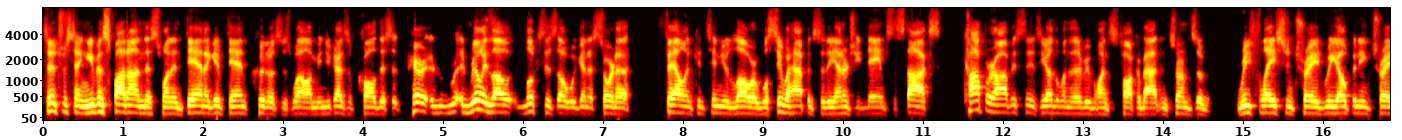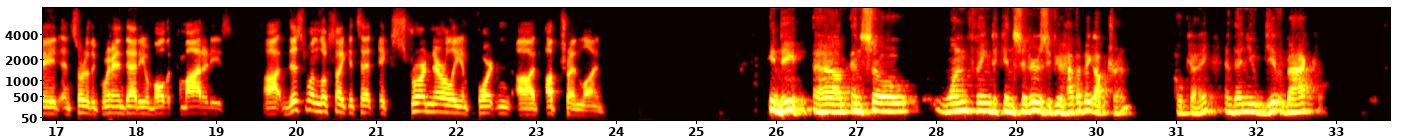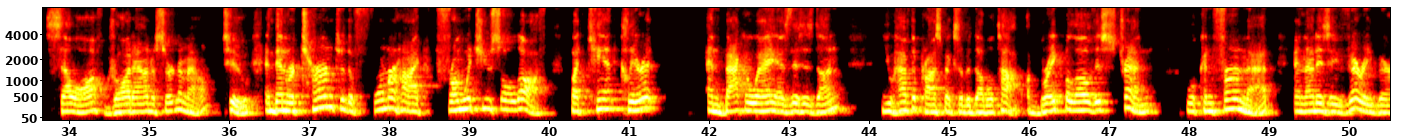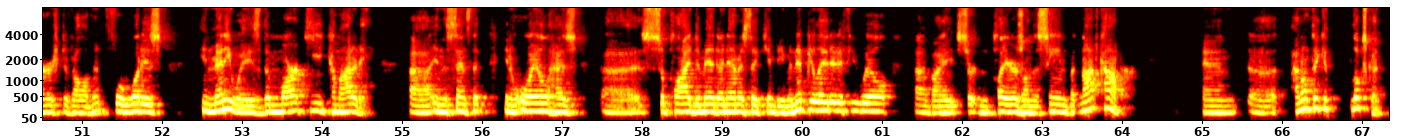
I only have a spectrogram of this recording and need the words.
It's interesting. You've been spot on this one, and Dan, I give Dan kudos as well. I mean, you guys have called this. It really low looks as though we're going to sort of fail and continue lower. We'll see what happens to the energy names, the stocks. Copper, obviously, is the other one that everyone's talk about in terms of reflation trade, reopening trade, and sort of the granddaddy of all the commodities. Uh, this one looks like it's at extraordinarily important uh, uptrend line. Indeed. Um, and so, one thing to consider is if you have a big uptrend, okay, and then you give back, sell off, draw down a certain amount too, and then return to the former high from which you sold off, but can't clear it and back away as this is done, you have the prospects of a double top. A break below this trend will confirm that. And that is a very bearish development for what is, in many ways, the marquee commodity, uh, in the sense that you know oil has uh, supply demand dynamics that can be manipulated, if you will, uh, by certain players on the scene, but not copper. And uh, I don't think it looks good.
